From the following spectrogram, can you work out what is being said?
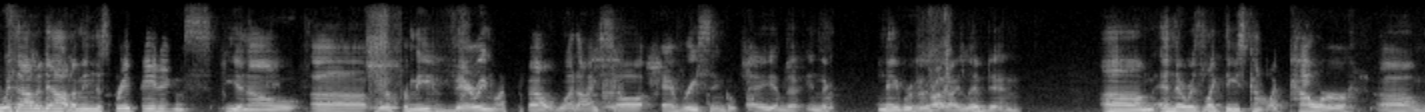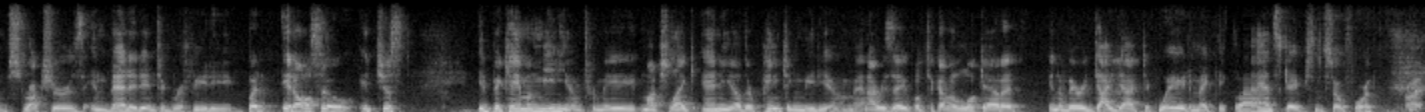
Without a doubt, I mean the spray paintings, you know, uh, were for me very much about what I saw every single day in the in the neighborhood right. that I lived in. Um, and there was like these kind of like power um, structures embedded into graffiti. But it also it just it became a medium for me, much like any other painting medium, and I was able to kind of look at it in a very didactic way to make these landscapes and so forth. Right.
